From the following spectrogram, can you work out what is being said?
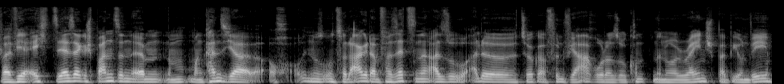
Weil wir echt sehr, sehr gespannt sind. Ähm, man kann sich ja auch in unsere Lage dann versetzen. Ne? Also alle circa fünf Jahre oder so kommt eine neue Range bei B&W.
